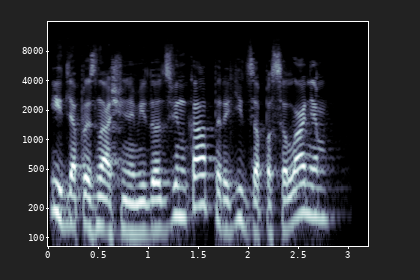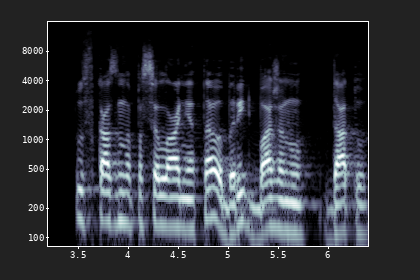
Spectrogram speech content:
І для призначення відеодзвінка перейдіть за посиланням. Тут вказано посилання та оберіть бажану дату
